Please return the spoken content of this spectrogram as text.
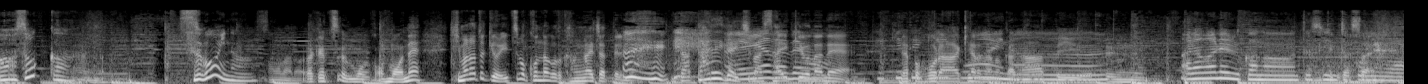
あそっかうんすごいな。そうなの。だからつ、もう、もうね、暇な時よりいつもこんなこと考えちゃってるね。だ、誰が一番最強なね、やっぱホラーキャラなのかなっていう。うん現れるかな私のとこにも。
